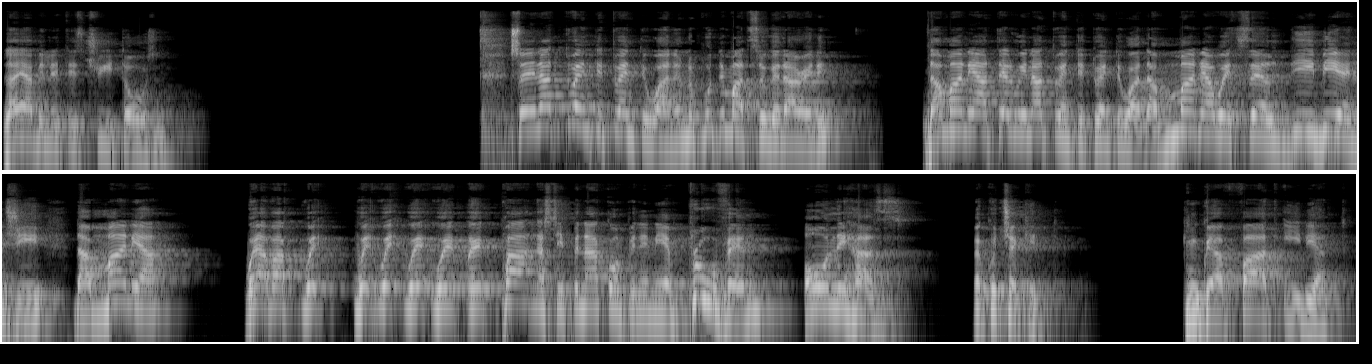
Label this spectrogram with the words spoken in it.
Liabilities 3,000. So in that 2021, you know, put the maths together already. The money I tell we in that 2021, the money we sell DBNG, the money we have a we, we, we, we, we, partnership in our company name proven only has. We could check it. Think we are fat idiot.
